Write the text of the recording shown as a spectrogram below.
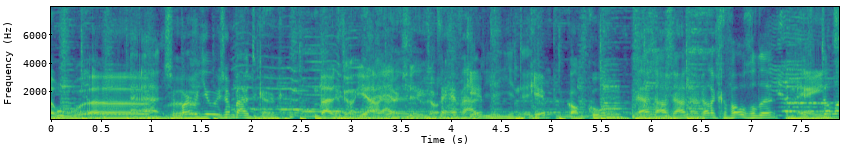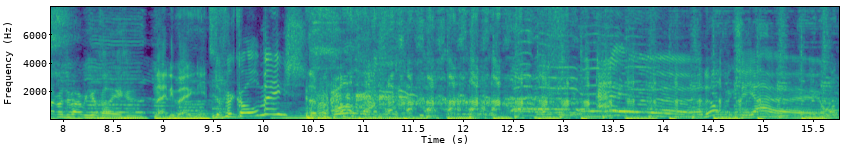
Oeh, eh... eh, zijn barbecue is aan buitenkeuken. Buitenkant, ja, Ja, ja, ja, ik leg even uit. Kip, Je- je- kip, kalkoen. Ja, nou, welk gevogelte heeft te lang op de barbecue gelegen? Nee, die weet ik niet. De verkoolmees. De verkoop. Eh, Rob, ik zeg ja, eh, jongen.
